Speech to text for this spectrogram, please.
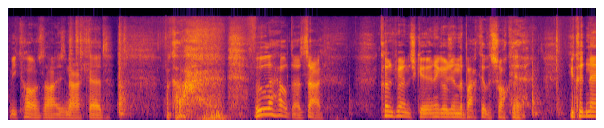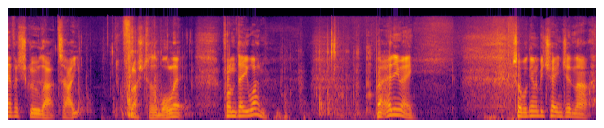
because that is knackered. Look at that. Who the hell does that? Comes behind the skirt and it goes in the back of the socket. You could never screw that tight, flush to the wallet from day one. But anyway, so we're going to be changing that.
